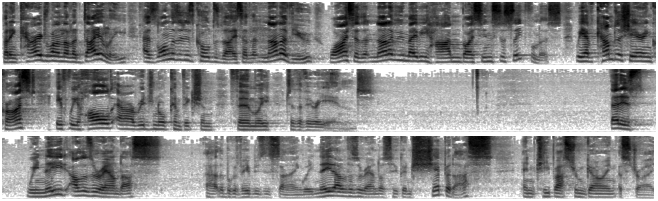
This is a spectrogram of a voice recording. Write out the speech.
but encourage one another daily, as long as it is called today, so that none of you, why? So that none of you may be hardened by sin's deceitfulness. We have come to share in Christ if we hold our original conviction firmly to the very end. That is, we need others around us, uh, the book of Hebrews is saying. We need others around us who can shepherd us and keep us from going astray.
